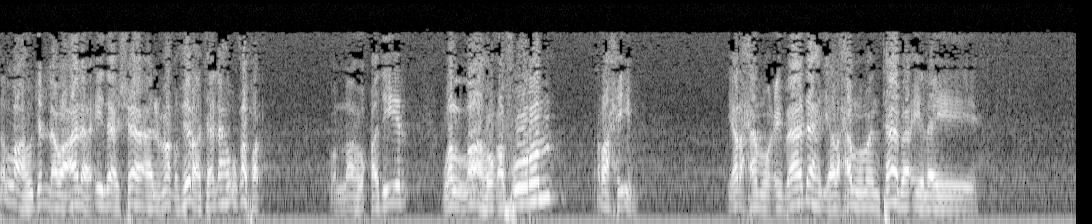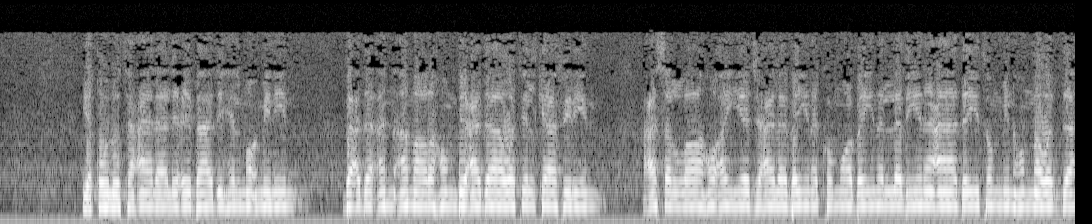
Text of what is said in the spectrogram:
فالله جل وعلا إذا شاء المغفرة له غفر. والله قدير والله غفور رحيم. يرحم عباده يرحم من تاب إليه. يقول تعالى لعباده المؤمنين بعد أن أمرهم بعداوة الكافرين. عسى الله أن يجعل بينكم وبين الذين عاديتم منهم مودة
